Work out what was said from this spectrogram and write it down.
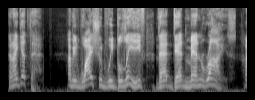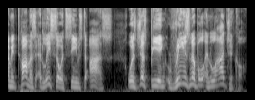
And I get that. I mean, why should we believe that dead men rise? I mean, Thomas, at least so it seems to us, was just being reasonable and logical.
